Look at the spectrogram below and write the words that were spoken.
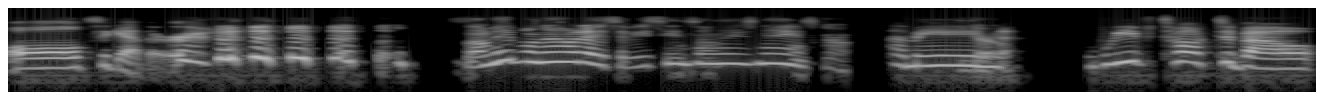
all together? Some people nowadays, have you seen some of these names, girl? I mean, we've talked about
